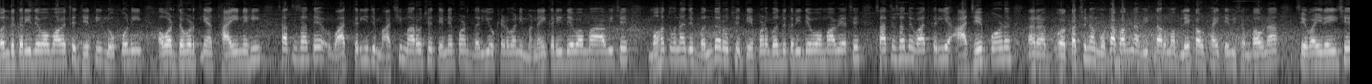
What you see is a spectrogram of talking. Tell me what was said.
બંધ કરી દેવામાં આવે છે, જેથી લોકોની અવર જવર ત્યાં થાય નહીં. સાથે સાથે વાત કરીએ જે માછીમારો છે, તેને પણ દરિયો ખેડવાની મનાઈ કરી દેવામાં આવી છે. મહત્વના જે બંદરો છે, તે પણ બંધ કરી દેવામાં આવ્યા છે. સાથે સાથે વાત કરીએ, આજે પણ કચ્છના મોટાભાગના વિસ્તારોમાં બ્લેકઆઉટ થાય તેવી સંભાવના સેવાઈ રહી છે.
